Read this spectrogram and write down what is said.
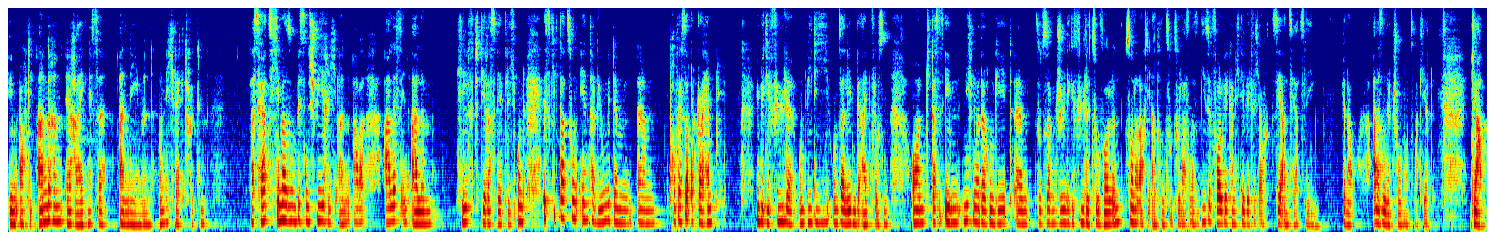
eben auch die anderen Ereignisse annehmen und nicht wegdrücken. Das hört sich immer so ein bisschen schwierig an, aber alles in allem hilft dir das wirklich? Und es gibt dazu ein Interview mit dem ähm, Professor Dr. Hempel über Gefühle und wie die unser Leben beeinflussen. Und dass es eben nicht nur darum geht, ähm, sozusagen schöne Gefühle zu wollen, sondern auch die anderen zuzulassen. Also diese Folge kann ich dir wirklich auch sehr ans Herz legen. Genau, alles in den Shownotes markiert. Ja,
